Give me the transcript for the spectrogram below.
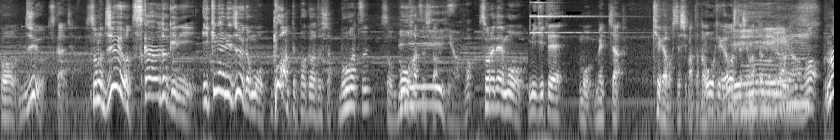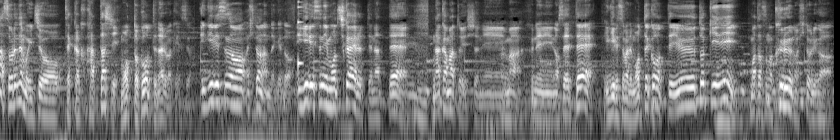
こう銃を使うじゃん。その銃を使う時にいきなり銃がもうボーンって爆発した。暴発そう暴発した、えーそれでもう右手もうめっちゃ怪我をしてしまったと。大怪我をしてしまったという、えーまあそれでも一応せっかく買ったし持っとこうってなるわけですよ。イギリスの人なんだけどイギリスに持ち帰るってなって、仲間と一緒に、まあ船に乗せてイギリスまで持ってこうっていう時にまたそのクルーの一人が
